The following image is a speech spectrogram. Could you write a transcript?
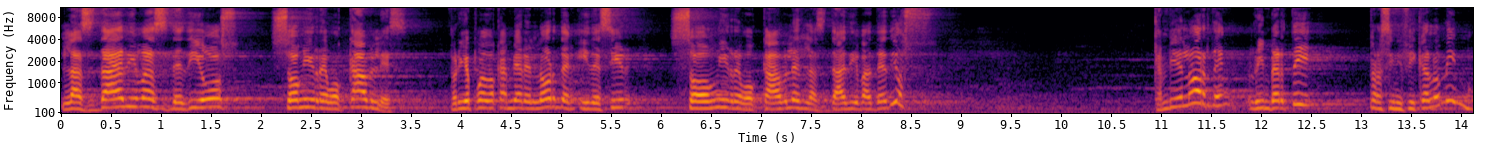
las dádivas de Dios son irrevocables, pero yo puedo cambiar el orden y decir, son irrevocables las dádivas de Dios. Cambié el orden, lo invertí, pero significa lo mismo.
